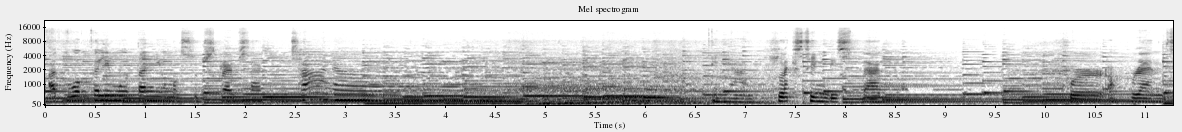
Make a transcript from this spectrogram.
at huwag kalimutan yung mag-subscribe sa aking channel. Ayan, flexing this bag for a friends.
